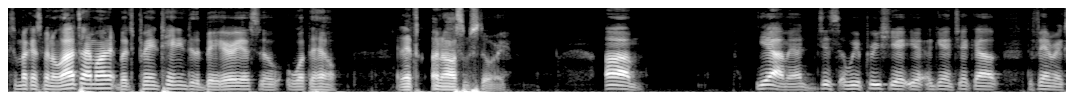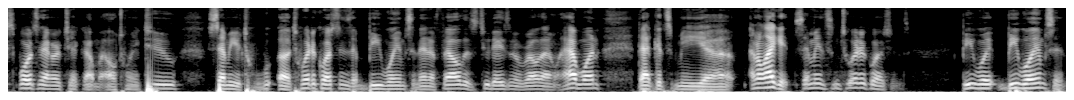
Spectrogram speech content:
So I'm not going to spend a lot of time on it, but it's pertaining to the Bay Area, so what the hell. And it's an awesome story. Um, yeah, man, just we appreciate you. Again, check out the FanRag Sports Network. Check out my All 22. Send me your tw- uh, Twitter questions at B Williamson NFL. There's two days in a row that I don't have one. That gets me. Uh, I don't like it. Send me some Twitter questions. B B Williamson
